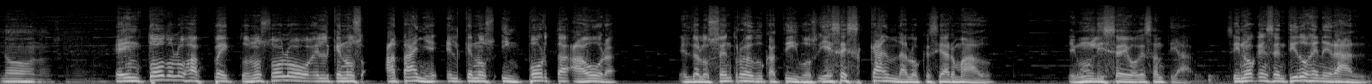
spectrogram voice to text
No, no. En todos los aspectos, no solo el que nos atañe, el que nos importa ahora, el de los centros educativos y ese escándalo que se ha armado en un liceo de Santiago, sino que en sentido general,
